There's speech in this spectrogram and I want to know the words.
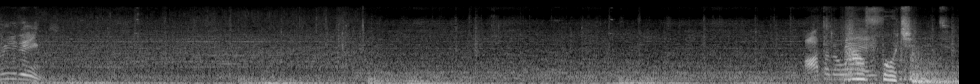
Greetings. Off and away. How fortunate.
